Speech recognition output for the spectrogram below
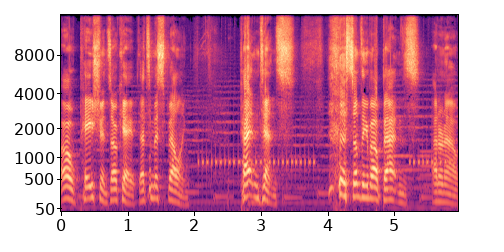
Oh, patience. Okay, that's a misspelling. Patent tense. Something about patents. I don't know.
